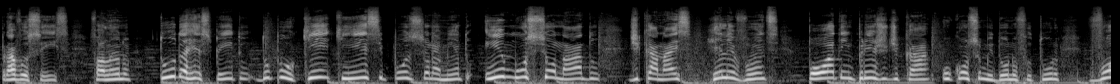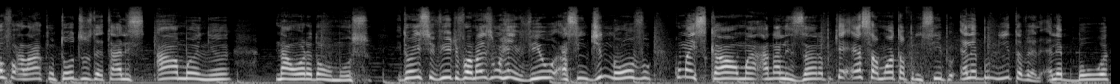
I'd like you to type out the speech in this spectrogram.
para vocês falando tudo a respeito do porquê que esse posicionamento emocionado de canais relevantes podem prejudicar o consumidor no futuro. Vou falar com todos os detalhes amanhã na hora do almoço. Então esse vídeo foi mais um review, assim, de novo, com mais calma, analisando, porque essa moto a princípio, ela é bonita, velho, ela é boa,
